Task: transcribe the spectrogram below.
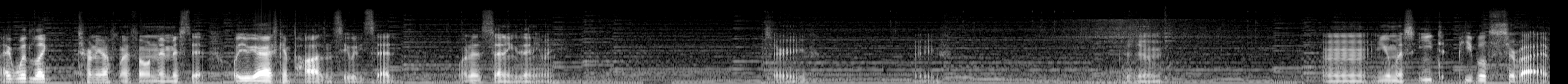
I would like turning off my phone and I missed it. Well, you guys can pause and see what he said. What are the settings anyway? Save. Save. Resume. Mm, you must eat people to survive.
